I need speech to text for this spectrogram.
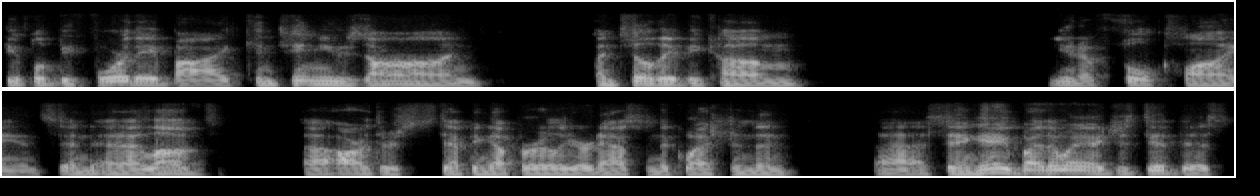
people before they buy continues on until they become, you know, full clients. And, and I loved uh, Arthur stepping up earlier and asking the question, then uh, saying, Hey, by the way, I just did this.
